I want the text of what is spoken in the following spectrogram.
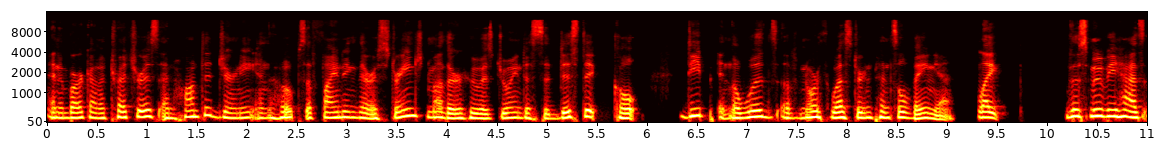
and embark on a treacherous and haunted journey in the hopes of finding their estranged mother who has joined a sadistic cult deep in the woods of northwestern Pennsylvania. Like, this movie has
